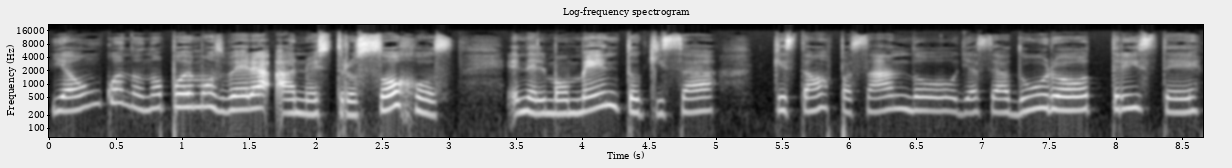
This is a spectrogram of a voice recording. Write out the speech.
Y aun cuando no podemos ver a, nuestros ojos en el momento quizá que estamos pasando, ya sea duro, triste,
